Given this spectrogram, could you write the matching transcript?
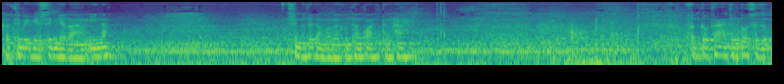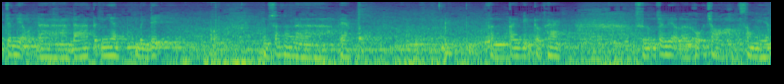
Các thiết bị vệ sinh đều là hàng inox. Xin mời tất cả mọi người cùng tham quan tầng 2 phần cầu thang chúng tôi sử dụng chất liệu đá, đá tự nhiên bình định. Màu sắc rất là đẹp. Phần tay vịn cầu thang. Sử dụng chất liệu là gỗ trò song yến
